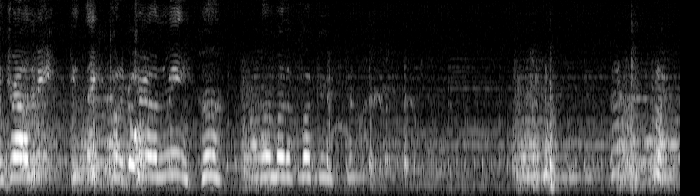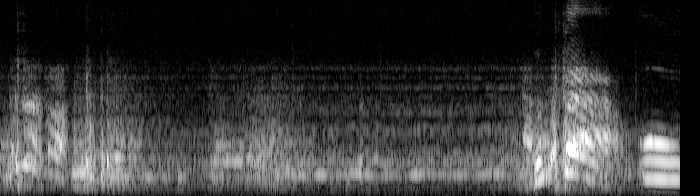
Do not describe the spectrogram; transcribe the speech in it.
Gonna drown me? You think you're gonna drown me? Huh? Huh, motherfucker? Bow! Ooh.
